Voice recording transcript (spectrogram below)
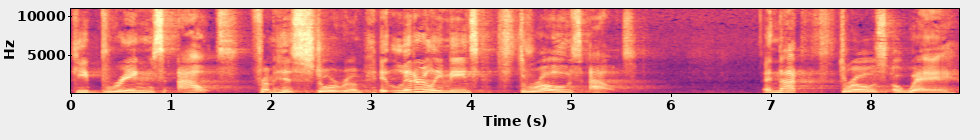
he brings out from his storeroom, it literally means throws out. And not throws away,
